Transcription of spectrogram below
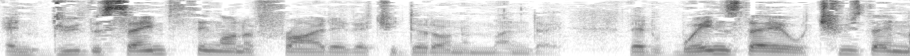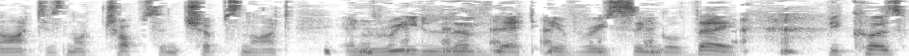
and do the same thing on a Friday that you did on a Monday. That Wednesday or Tuesday night is not chops and chips night and relive that every single day because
